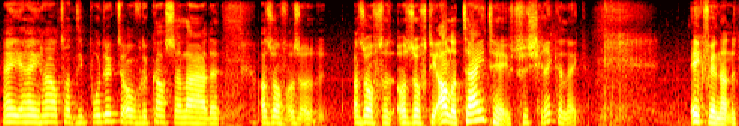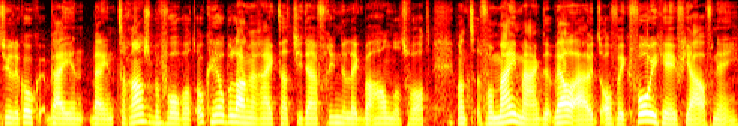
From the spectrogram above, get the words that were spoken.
Hij, hij haalt dat die producten over de kassa laden, alsof, alsof, alsof, alsof hij alle tijd heeft. Verschrikkelijk. Ik vind dat natuurlijk ook bij een, bij een terras bijvoorbeeld ook heel belangrijk dat je daar vriendelijk behandeld wordt. Want voor mij maakt het wel uit of ik voor je geef ja of nee.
